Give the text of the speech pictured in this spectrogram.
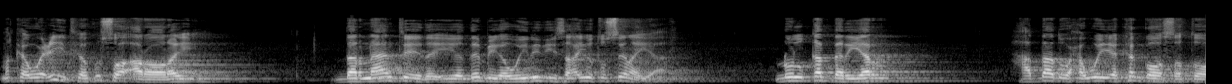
Marka waciidka ku soo arooray darnaanteeda iyo dembiga weynidiisa ayuu tusinayaa dhul qadar yar haddaad waxa weeye ka goosato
